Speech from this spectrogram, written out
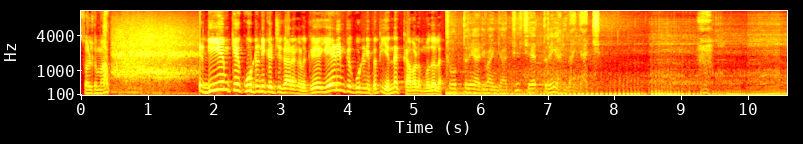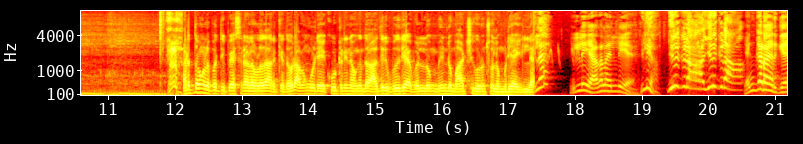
சொல்லட்டுமா? டிஎம்கே கூட்டணி கட்சிக்காரங்களுக்கு ஏடிஎம்கே கூட்டணி பத்தி என்ன கவலை முதல்ல? சோத்திரையும் அடி வாங்கியாச்சு சேத்திரையும் அடி வாங்கியாச்சு. அடுத்தவங்களை பத்தி பேசுற அளவுல தான் இருக்கே தவிர அவங்களுடைய கூட்டணி அவங்க வந்து அதிரி புதிரியா வெல்லும் மீண்டும் ஆட்சிக்கு வரும் சொல்ல முடியா? இல்ல. இல்லையே அதெல்லாம் இல்லையே. இல்லையா? இருக்குடா இருக்குடா. எங்கடா இருக்கு?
